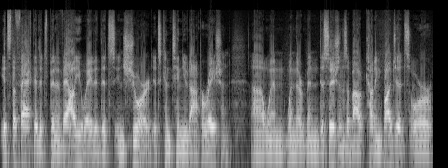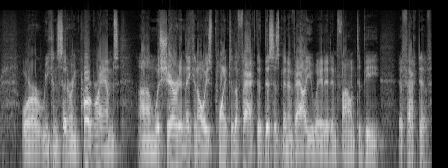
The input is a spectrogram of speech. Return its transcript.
it's the fact that it's been evaluated that's ensured its continued operation. Uh, When, when there have been decisions about cutting budgets or, or reconsidering programs, um, with Sheridan, they can always point to the fact that this has been evaluated and found to be effective.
